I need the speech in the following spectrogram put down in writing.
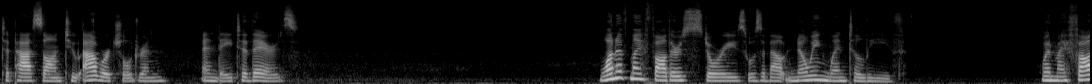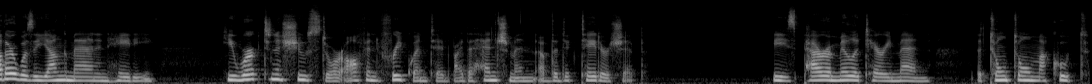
to pass on to our children and they to theirs. One of my father's stories was about knowing when to leave. When my father was a young man in Haiti, he worked in a shoe store often frequented by the henchmen of the dictatorship. These paramilitary men, the Tonton Macoute,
